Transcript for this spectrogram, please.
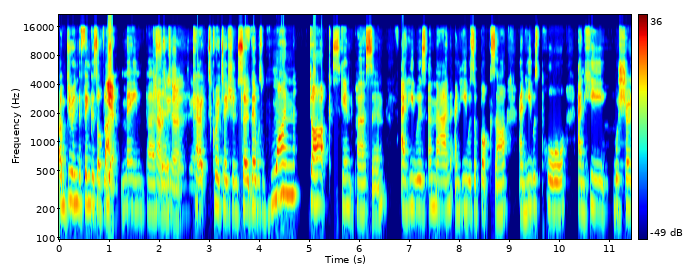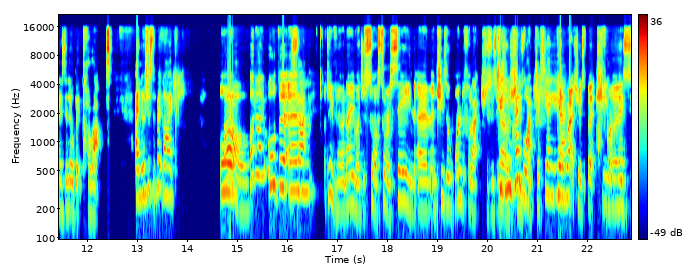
I'm doing the fingers of like Yeah. main person Character. Yeah. quotation. So there was one dark skinned person, and he was a man, and he was a boxer, and he was poor, and he was shown as a little bit corrupt. And it was just a bit like, Or oh, oh no, or the Is that- um, I don't even know her name. I just saw saw a scene, um, and she's a wonderful actress as she's well. She's an incredible actress. Yeah, yeah, yeah. Incredible actress, but she forgot her name was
